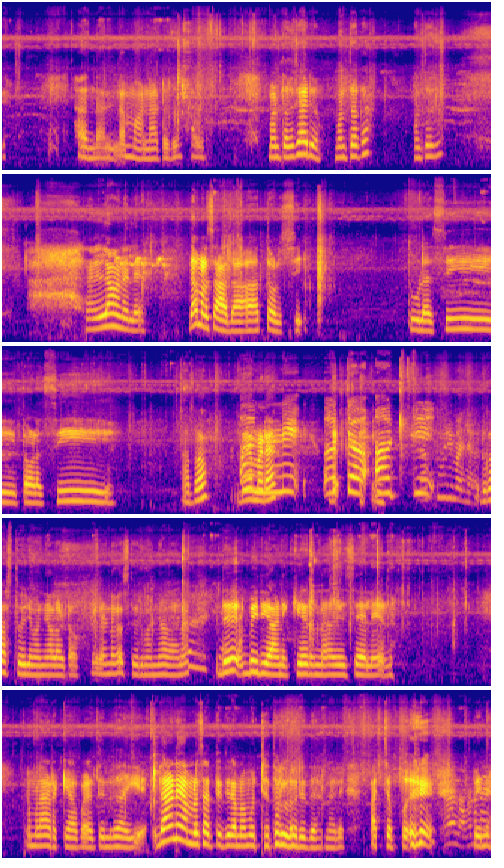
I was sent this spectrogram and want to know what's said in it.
അത് നല്ല മണ്ണാട്ടത് മണത്തോക്ക ചാരുമോ മണത്തോക്ക മണത്തോക്ക നല്ല മണല്ലേ? ഇത് നമ്മൾ സാധാ തുളസി. തുളസി തുളസി. അപ്പം ഇത് നമ്മുടെ ഇത് കസ്തൂരി മഞ്ഞളാണ് കേട്ടോ. ഇത് രണ്ട് കസ്തൂരി മഞ്ഞളാണ്. ഇത് ബിരിയാണിക്ക് ഇടുന്ന ഇലയാണ്. നമ്മൾ അടയ്ക്കാപ്പഴത്തിന്റെ തൈ. ഇതാണ് നമ്മൾ സത്യത്തിൽ നമ്മളെ മുറ്റത്തുള്ള ഒരു ഇത് പറഞ്ഞാൽ പച്ചപ്പ്. പിന്നെ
